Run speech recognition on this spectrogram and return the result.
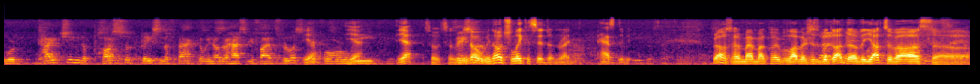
we're teaching the pasuk based on the fact that we know there has to be five tefillos, Yeah, therefore yeah. we. Yeah, so, so we Based know on- we know it's Sidron, right? It has to be. Rosh Hashanah Makor Lavish is begada v'yatzav asa.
